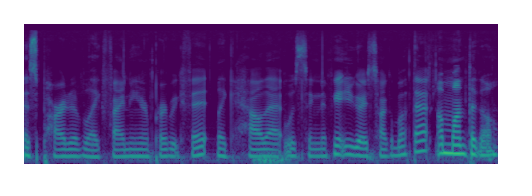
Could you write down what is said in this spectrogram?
as part of like finding your perfect fit? Like how that was significant? You guys talk about that? a month ago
